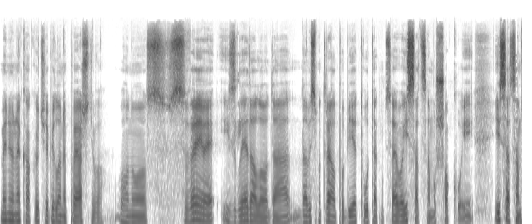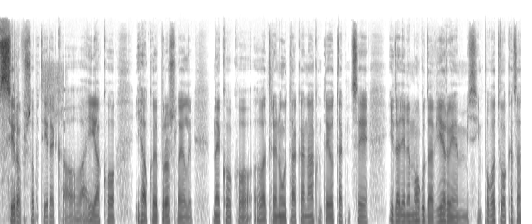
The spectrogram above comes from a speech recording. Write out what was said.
Meni je nekako jučer bilo nepojašnjivo. Ono, sve je izgledalo da, da bismo trebali pobijeti utakmicu. Evo i sad sam u šoku i, i sad sam sirov, što bi ti rekao, ovaj, iako, iako je prošlo ili nekoliko ovaj, trenutaka nakon te utakmice i dalje ne mogu da vjerujem, mislim, pogotovo kada,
